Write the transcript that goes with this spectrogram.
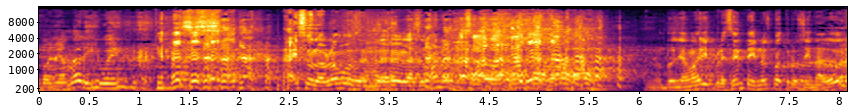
Doña Mari, güey. Ah, eso lo hablamos en la, la semana pasada. Doña Mari presente y no es patrocinador.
